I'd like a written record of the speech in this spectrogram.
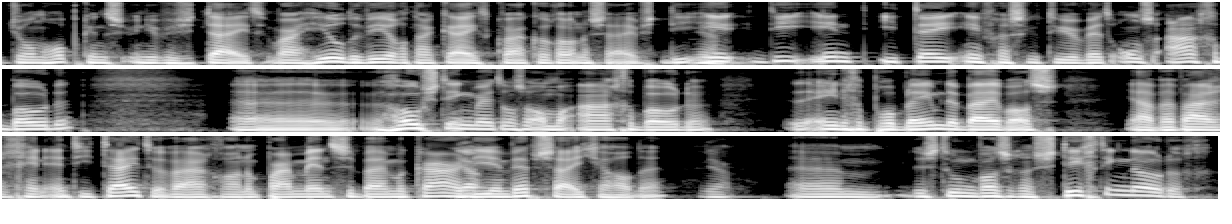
John Hopkins Universiteit... waar heel de wereld naar kijkt qua coronacijfers... die, ja. die in IT-infrastructuur werd ons aangeboden. Uh, hosting werd ons allemaal aangeboden. Het enige probleem daarbij was ja, we waren geen entiteit, we waren gewoon een paar mensen bij elkaar ja. die een websiteje hadden. Ja. Um, dus toen was er een stichting nodig.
